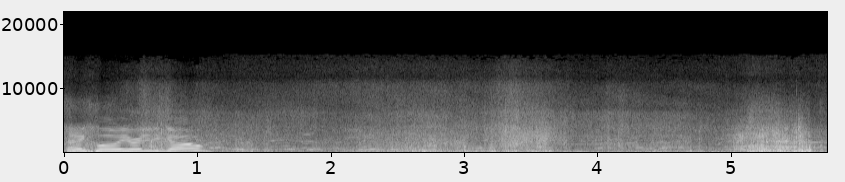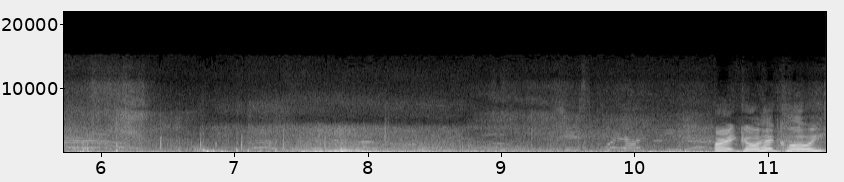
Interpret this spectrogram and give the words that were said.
Hey, Chloe, you ready to go? All right, go ahead, Chloe.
